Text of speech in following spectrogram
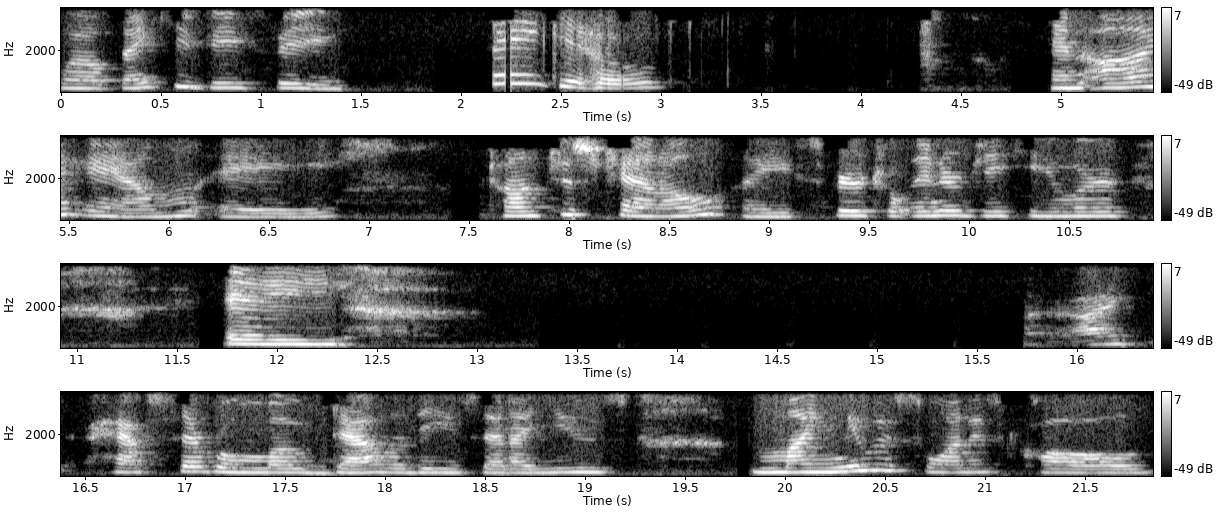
well, thank you, DC. Thank you. And I am a conscious channel, a spiritual energy healer, a I have several modalities that I use. My newest one is called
